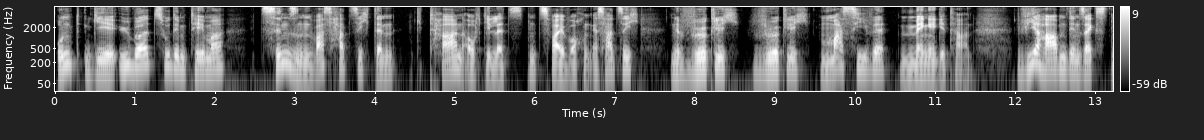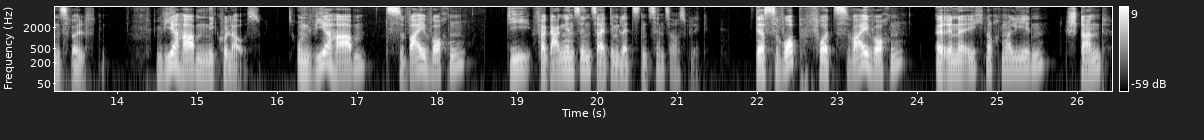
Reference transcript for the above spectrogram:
und gehe über zu dem Thema Zinsen. Was hat sich denn getan auf die letzten zwei Wochen. Es hat sich eine wirklich, wirklich massive Menge getan. Wir haben den 6.12. Wir haben Nikolaus. Und wir haben zwei Wochen, die vergangen sind seit dem letzten Zinsausblick. Der Swap vor zwei Wochen, erinnere ich nochmal jeden, stand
